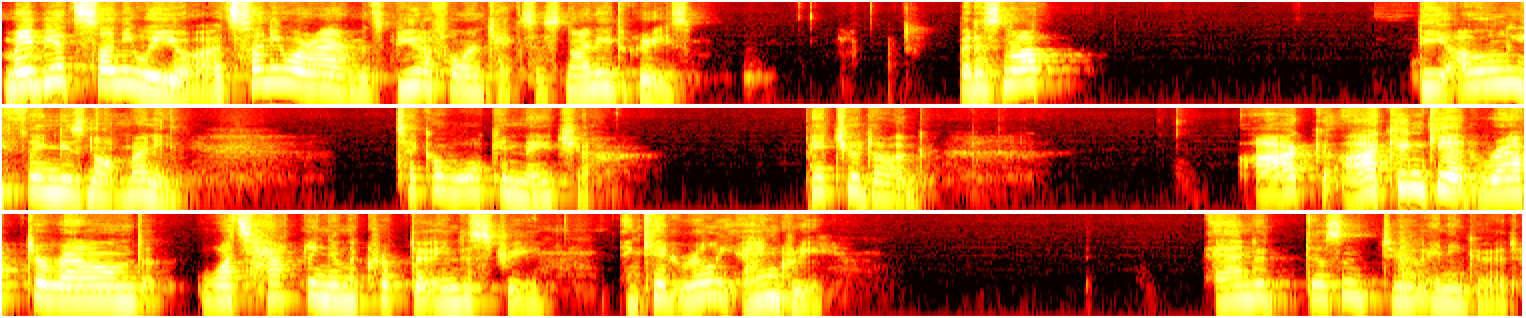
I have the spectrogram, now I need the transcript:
maybe it's sunny where you are. It's sunny where I am. It's beautiful in Texas, 90 degrees. But it's not the only thing is not money. Take a walk in nature. Pet your dog. I, I can get wrapped around what's happening in the crypto industry and get really angry. And it doesn't do any good.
